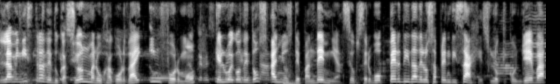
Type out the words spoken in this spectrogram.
La ministra de Educación, Maruja Gorday, informó que luego de dos años de pandemia se observó pérdida de los aprendizajes, lo que conlleva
